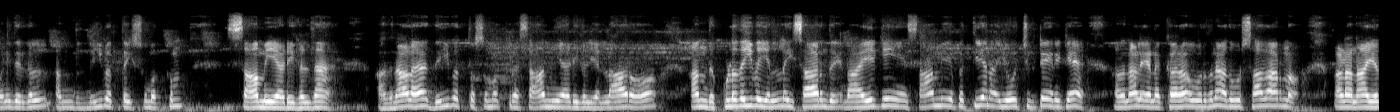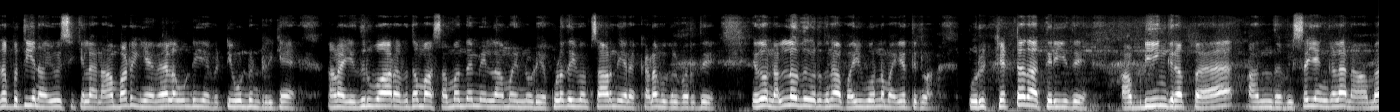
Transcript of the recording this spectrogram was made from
மனிதர்கள் அந்த தெய்வத்தை சுமக்கும் சாமியாடிகள் தான். அதனால் தெய்வத்தை சுமக்கிற சாமியாடிகள் எல்லாரும் அந்த குலதெய்வ எல்லை சார்ந்து நான் இருக்கேன் என் சாமியை பற்றியே நான் யோசிச்சுக்கிட்டே இருக்கேன். அதனால் எனக்கு கனவு வருதுன்னா அது ஒரு சாதாரணம். ஆனால் நான் எதை பற்றியும் நான் யோசிக்கலை. நான் பாட்டுக்கு என் வேலை உண்டு என் வெட்டி உண்டுன்னு இருக்கேன். ஆனால் எதிர்பார விதமாக சம்மந்தமே இல்லாமல் என்னுடைய குலதெய்வம் சார்ந்து எனக்கு கனவுகள் வருது. ஏதோ நல்லது வருதுன்னா பரிபூர்ணமாக ஏற்றுக்கலாம் ஒரு கெட்டதாக தெரியுது அப்படிங்கிறப்ப அந்த விஷயங்களை நாம்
